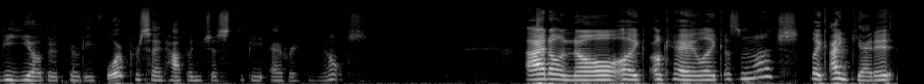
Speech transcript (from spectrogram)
The other 34% happened just to be everything else. I don't know. Like, okay, like, as much. Like, I get it.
